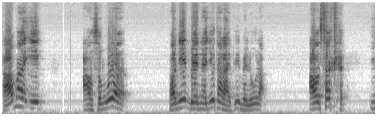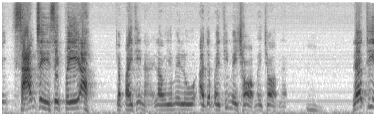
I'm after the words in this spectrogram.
ถามว่าอีก เอาสมมติว่าตอนนี้เบนอายุเท่าไหร่พี่ไม่รู้ละเอาสักอีกสามสี่สิบปีเอาจะไปที่ไหนเรายังไม่รู้ อาจจะไปที่ไม่ชอบไม่ชอบแล้วอืมแล้วที่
